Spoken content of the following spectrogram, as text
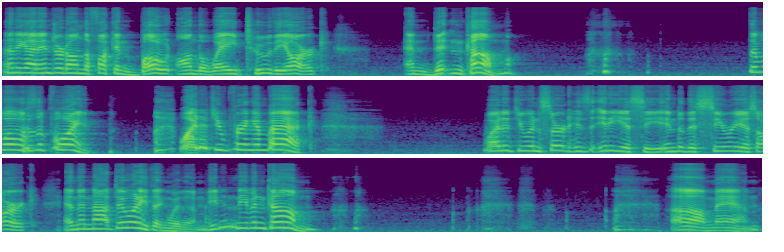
Then he got injured on the fucking boat on the way to the arc and didn't come. then what was the point? Why did you bring him back? Why did you insert his idiocy into this serious arc and then not do anything with him? He didn't even come. oh man.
